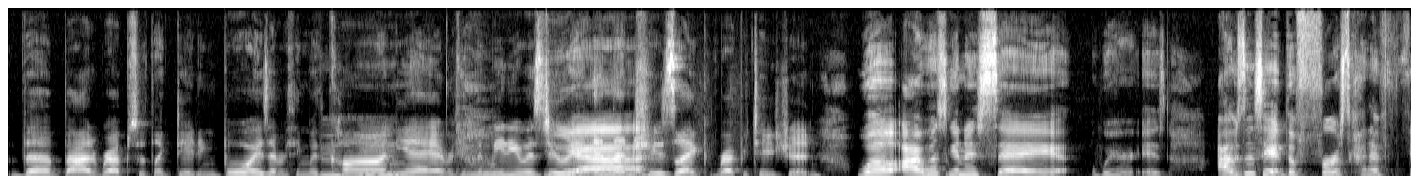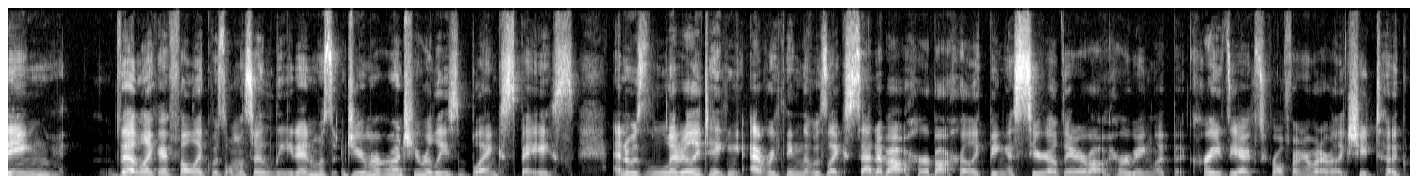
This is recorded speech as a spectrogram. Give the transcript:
the bad reps with like dating boys, everything with mm-hmm. Kanye, everything the media was doing, and then she's like reputation. Well, I was gonna say where is I was gonna say the first kind of thing that like I felt like was almost a lead in was do you remember when she released Blank Space and it was literally taking everything that was like said about her about her like being a serial dater about her being like the crazy ex girlfriend or whatever like she took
